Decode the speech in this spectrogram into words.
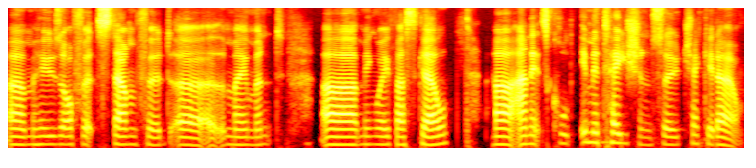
um, who's off at Stanford uh, at the moment, uh, Mingwei Pascal, uh, and it's called Imitation. So check it out.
